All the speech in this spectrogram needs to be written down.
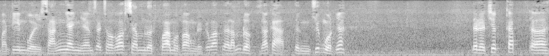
Bản tin buổi sáng nhanh thì em sẽ cho các bác xem lượt qua một vòng để các bác nắm được giá cả từng chiếc một nhé. Đây là chiếc cắp uh,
